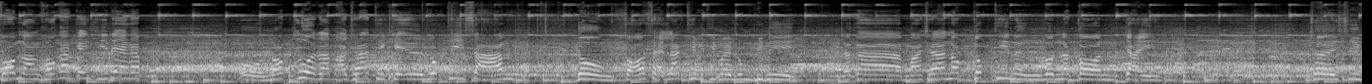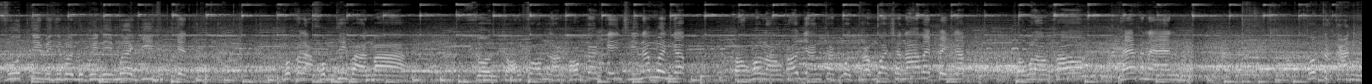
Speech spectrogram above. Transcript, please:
ฟอร์มหลังของกางเกงสีแดงครับ โอ้น็อกรวดครับเอาชนะทีเคยกที่ 3 โด่งสอแสนลักที่วิธีมวลุมพินี แล้วก็มาชนะน็อกยกที่ 1รณกรใหญ่ เชยซีฟู้ดที่วิธีมวยลุมพินีเมื่อ 27 มกราคมที่ผ่านมา ส่วนสองฟอร์มหลังของกางเกงสีน้ำเงินครับสองฟอร์มหลังของเขายังสะกดคำว่าชนะไม่เป็นครับสองฟอร์มหลังเขาแพ้คะแนนทศกัณฐ์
